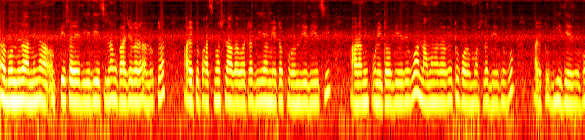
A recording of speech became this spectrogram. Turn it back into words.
আর বন্ধুরা, আমি না প্রেশারে দিয়ে দিয়েছিলাম গাজর আর আলুটা, আর একটু পাঁচ মশলা আদা বাটা দিয়ে আমি এটা ফোড়ন দিয়ে দিয়েছি। আর আমি পনিরটাও দিয়ে দেবো, আর নামানোর আগে একটু গরম মশলা দিয়ে দেবো, আর একটু ঘি দিয়ে দেবো।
